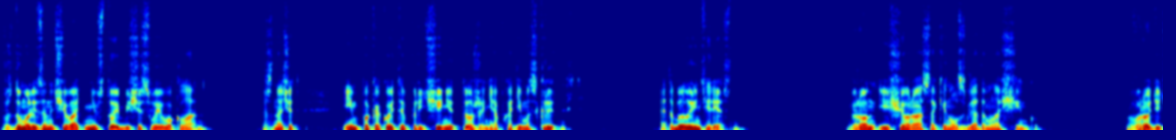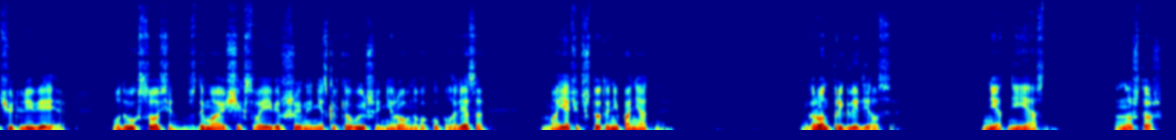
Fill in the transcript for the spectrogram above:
вздумали заночевать не в стойбище своего клана. Значит, им по какой-то причине тоже необходима скрытность. Это было интересно. Грон еще раз окинул взглядом лощинку. Вроде чуть левее, у двух сосен, вздымающих свои вершины несколько выше неровного купола леса, маячит что-то непонятное. Грон пригляделся. Нет, не ясно. Ну что ж,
